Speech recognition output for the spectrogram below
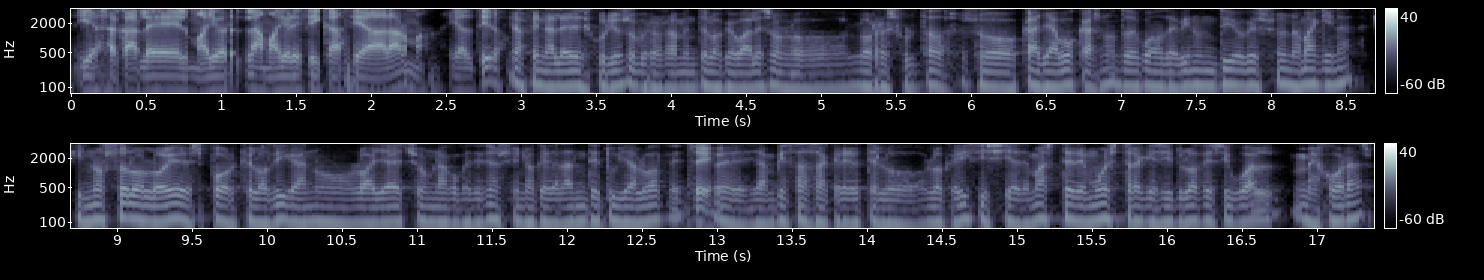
y a sacarle el mayor, la mayor eficacia al arma y al tiro. Que al final es curioso, pero realmente lo que vale son los resultados. Eso calla bocas, ¿no? Entonces cuando te viene un tío que es una máquina y no solo lo es porque lo diga, no lo haya hecho en una competición, sino que delante tú ya lo hace, pues ya empiezas a creerte lo, lo que dices y además te demuestra que si tú lo haces igual mejoras,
